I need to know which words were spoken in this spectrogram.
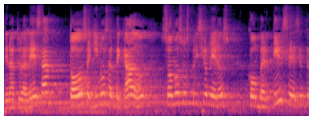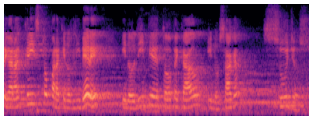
De naturaleza, todos seguimos al pecado, somos sus prisioneros. Convertirse es entregar al Cristo para que nos libere y nos limpie de todo pecado y nos haga suyos.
